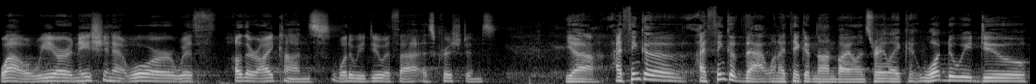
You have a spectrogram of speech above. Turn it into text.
wow, we are a nation at war with other icons. What do we do with that as Christians? Yeah, I think of I think of that when I think of nonviolence, right? Like, what do we do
